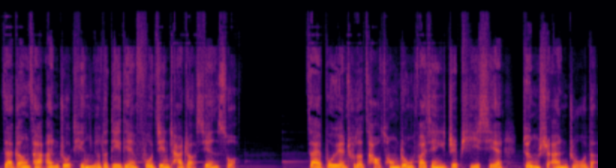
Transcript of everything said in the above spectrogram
在刚才安竹停留的地点附近查找线索，在不远处的草丛中发现一只皮鞋，正是安竹的。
